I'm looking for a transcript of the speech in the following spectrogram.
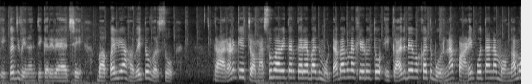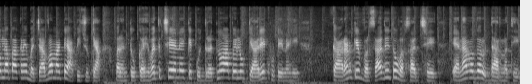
એક જ વિનંતી કરી રહ્યા છે. બાપલિયા, હવે તો વરસો. કારણ કે ચોમાસું વાવેતર કર્યા બાદ મોટાભાગના ખેડૂતો એકાદ બે વખત બોરના પાણી પોતાના મોંઘા મૂલા પાકને બચાવવા માટે આપી ચૂક્યા. પરંતુ કહેવત છે ને કે કુદરતનું આપેલું ક્યારેય ખૂટે નહીં. કારણ કે વરસાદ એ તો વરસાદ છે. એના વગર ઉદ્ધાર નથી.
